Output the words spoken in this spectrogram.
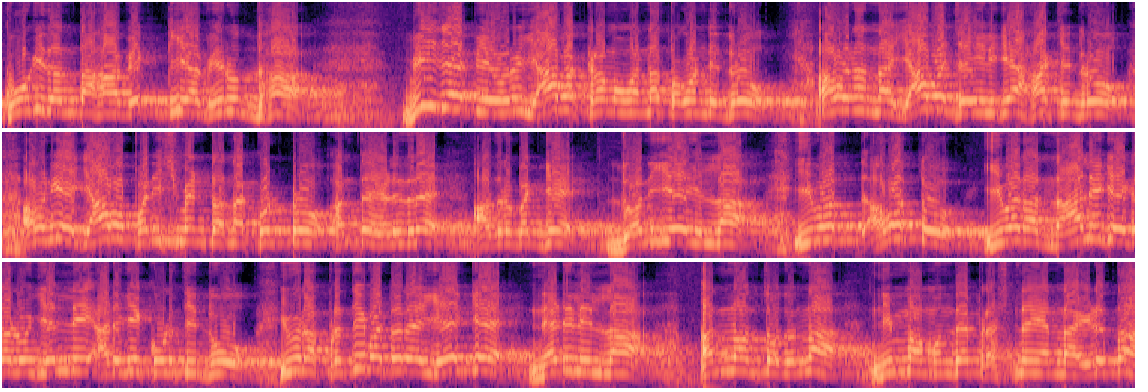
ಕೂಗಿದಂತಹ ವ್ಯಕ್ತಿಯ ವಿರುದ್ಧ ಬಿಜೆಪಿಯವರು ಯಾವ ಕ್ರಮವನ್ನ ತಗೊಂಡಿದ್ರು, ಅವನನ್ನ ಯಾವ ಜೈಲಿಗೆ ಹಾಕಿದ್ರು, ಅವನಿಗೆ ಯಾವ ಪನಿಷ್ಮೆಂಟ್ ಅನ್ನ ಕೊಟ್ಟರು ಅಂತ ಹೇಳಿದ್ರೆ ಅದರ ಬಗ್ಗೆ ಧ್ವನಿಯೇ ಇಲ್ಲ. ಇವತ್ತು ಅವತ್ತು ಇವರ ನಾಲಿಗೆಗಳು ಎಲ್ಲಿ ಅಡಗಿ ಕುಳಿತಿದ್ವು, ಇವರ ಪ್ರತಿಭಟನೆ ಏಕೆ ನಡಿಲಿಲ್ಲ ಅನ್ನೋಂಥದನ್ನ ನಿಮ್ಮ ಮುಂದೆ ಪ್ರಶ್ನೆಯನ್ನ ಇಡುತ್ತಾ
